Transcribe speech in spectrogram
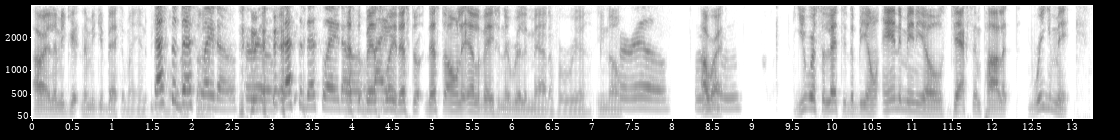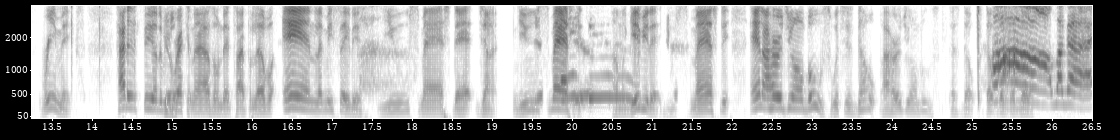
All right, let me get let me get back in my interview. That's the mode. I'm best way though, for real. That's the best way though. That's the best like, way. That's the that's the only elevation that really matter for real. You know. for real. All right. Mm-hmm. You were selected to be on Andy Mineo's Jackson Pollock remix. Remix. How did it feel to be Guilty. recognized on that type of level? And let me say this: you smashed that junk. You smashed Thank it. I'm gonna give you that. You smashed it, and I heard you on Boost, which is dope. I heard you on Boost. That's dope. Dope, dope, dope, dope. Oh my god.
